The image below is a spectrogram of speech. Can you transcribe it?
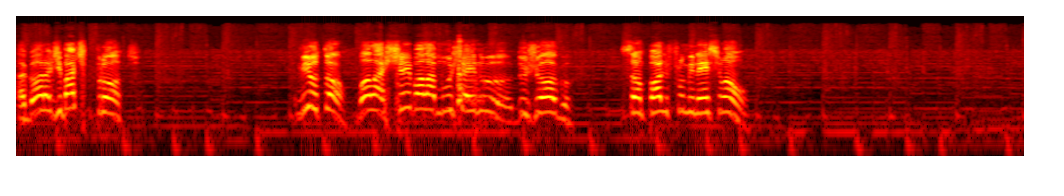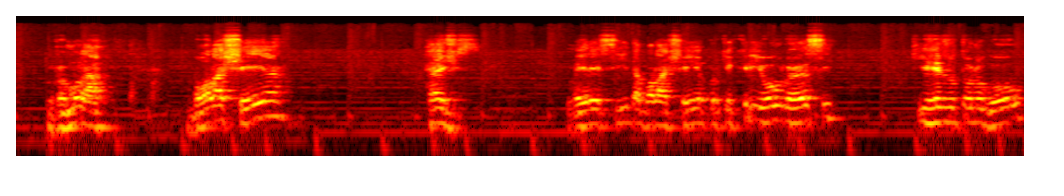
Agora, debate pronto. Milton, bola cheia e bola murcha aí no, do jogo. São Paulo e Fluminense 1x1. Vamos lá. Bola cheia. Regis. Merecida bola cheia, porque criou o lance que resultou no gol.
